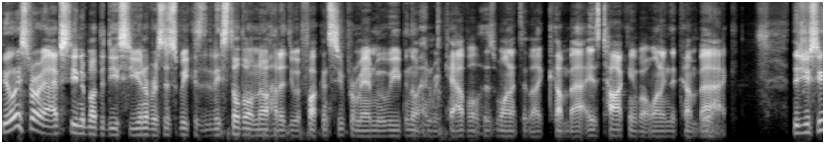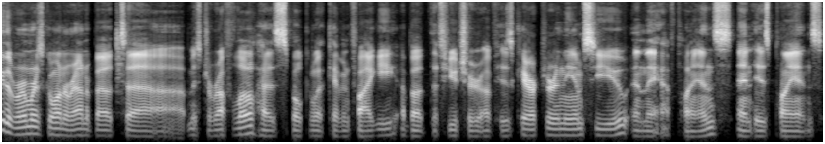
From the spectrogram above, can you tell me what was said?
The only story I've seen about the DC universe this week is that they still don't know how to do a fucking Superman movie, even though Henry Cavill has wanted to like come back, is talking about wanting to come Yeah. back. Did you see the rumors going around about uh, Mr. Ruffalo has spoken with Kevin Feige about the future of his character in the MCU, and they have plans, and his plans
